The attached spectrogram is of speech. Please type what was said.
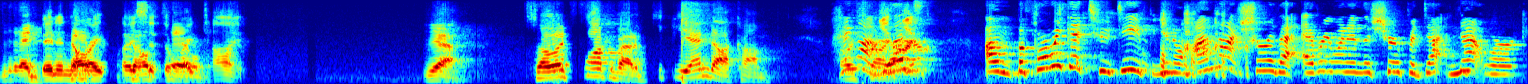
they been in the right place at the right time. Yeah, so let's talk about it. VPN.com. Hang on, let's. Um, before we get too deep, you know, I'm not sure that everyone in the Sherpa de- network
